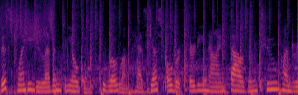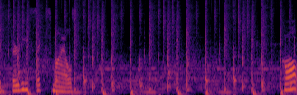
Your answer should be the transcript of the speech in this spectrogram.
This 2011 Toyota Corolla has just over 39,236 miles. Call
